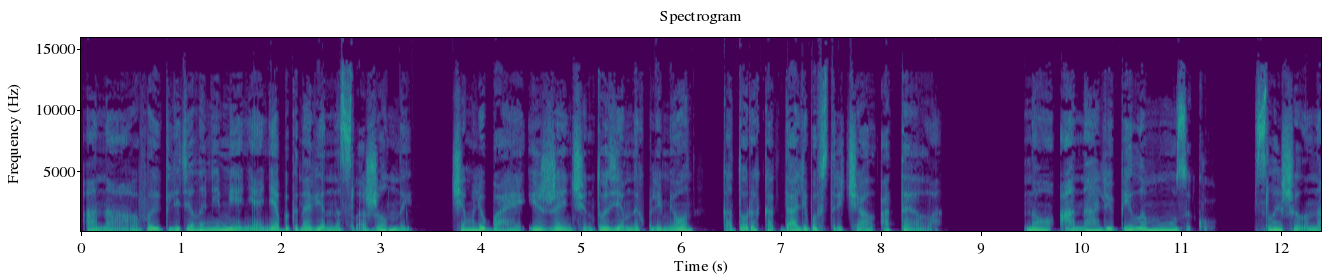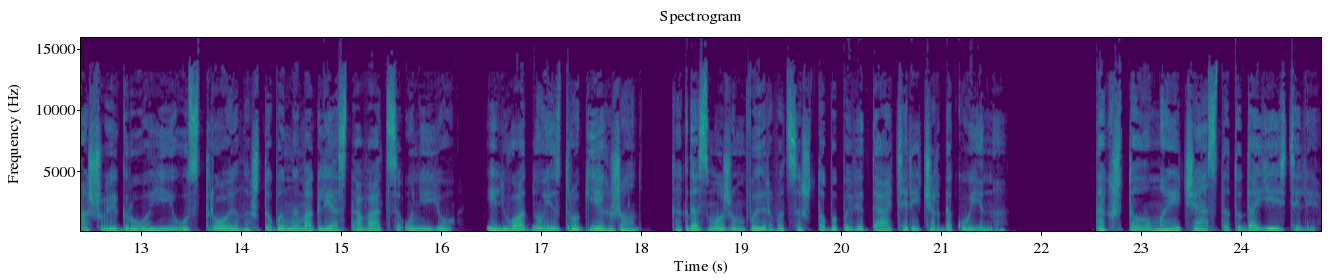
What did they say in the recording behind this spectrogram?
она выглядела не менее необыкновенно сложенной, чем любая из женщин туземных племен, которых когда-либо встречал Отелло. Но она любила музыку, слышала нашу игру и устроила, чтобы мы могли оставаться у нее или у одной из других жен, когда сможем вырваться, чтобы повидать Ричарда Куина. Так что мы часто туда ездили.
